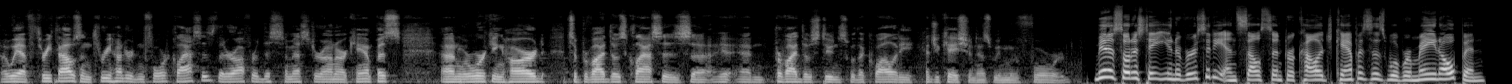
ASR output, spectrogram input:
Uh, we have 3,304 classes that are offered this semester on our campus, and we're working hard to provide those classes uh, and provide those students with a quality education as we move forward. Minnesota State University and South Central College campuses will remain open,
